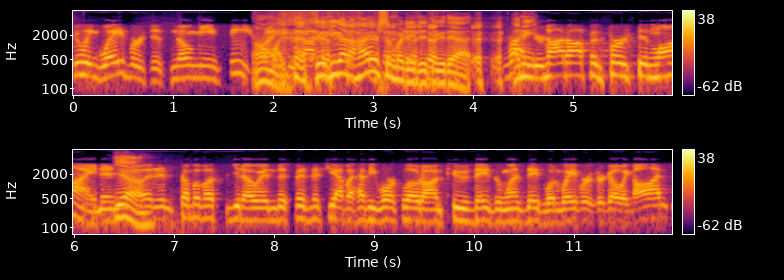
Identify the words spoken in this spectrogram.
doing waivers is no mean feat. Oh right? my god, dude, you got to hire somebody to do that. Right, I mean, you're not often first in line, and yeah, you know, and some of us, you know, in this business, you have a heavy workload on Tuesdays and Wednesdays when waivers are going on,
